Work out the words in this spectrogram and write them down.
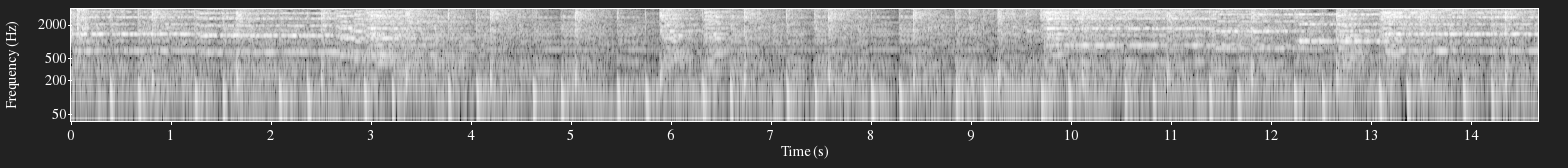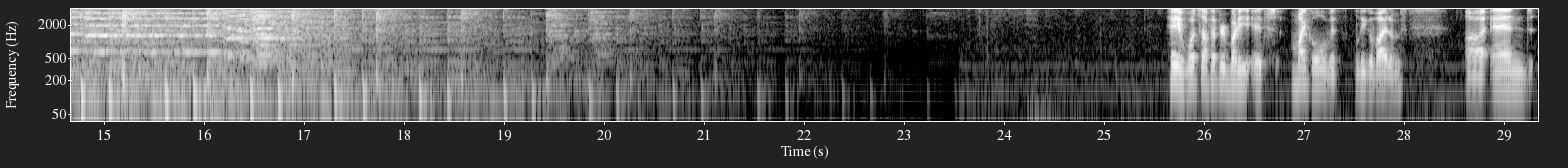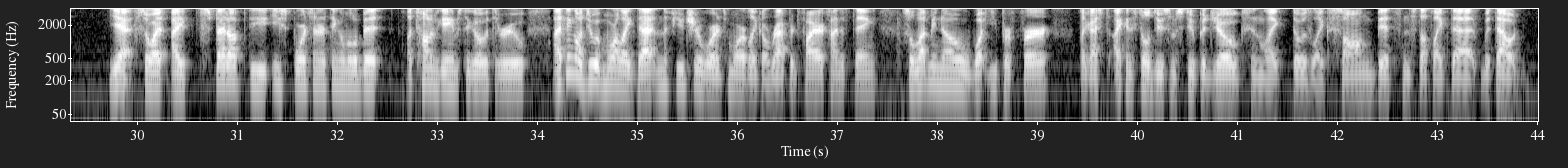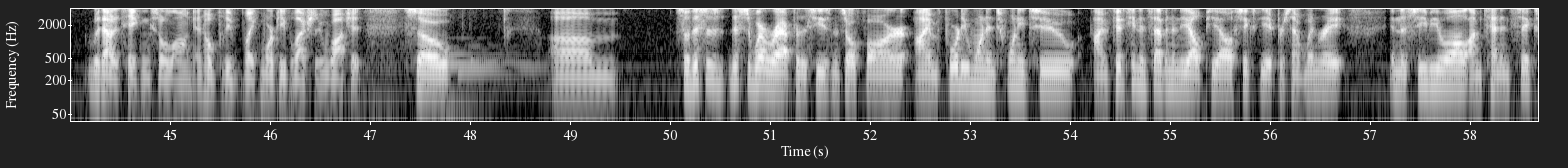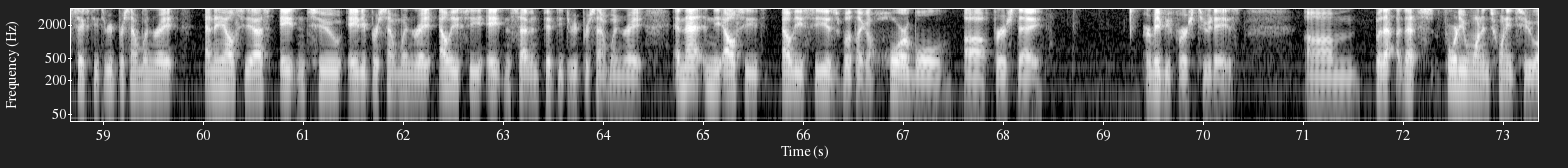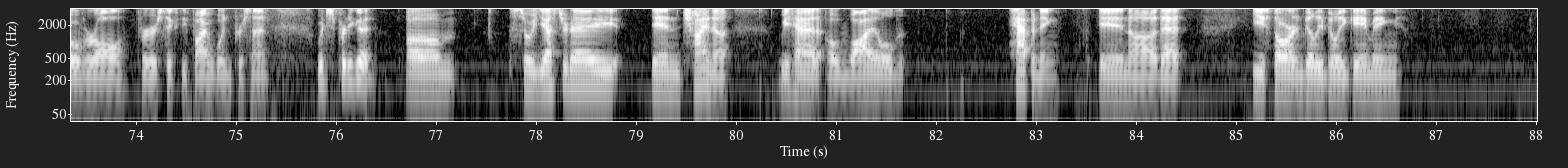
Hey, what's up, everybody? It's Michael with League of Items. Uh, and yeah, so I, I sped up the esports and everything a little bit. A ton of games to go through. I think I'll do it more like that in the future, where it's more of like a rapid fire kind of thing. So let me know what you prefer. Like I, I can still do some stupid jokes and like those like song bits and stuff like that without without it taking so long, and hopefully like more people actually watch it. So, um, so this is this is where we're at for the season so far. I'm 41 and 22. I'm 15 and 7 in the LPL, 68% win rate. In the CB LOL, I'm 10 and 6, 63% win rate. NALCS 8 and 2, 80% win rate. LEC 8 and 7, 53% win rate. And that in the LC LEC is with like a horrible uh, first day, or maybe first two days. Um, but that, that's 41 and 22 overall for 65 win percent, which is pretty good. Um, so yesterday in China, we had a wild happening in uh, that E-Star and Bilibili Gaming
